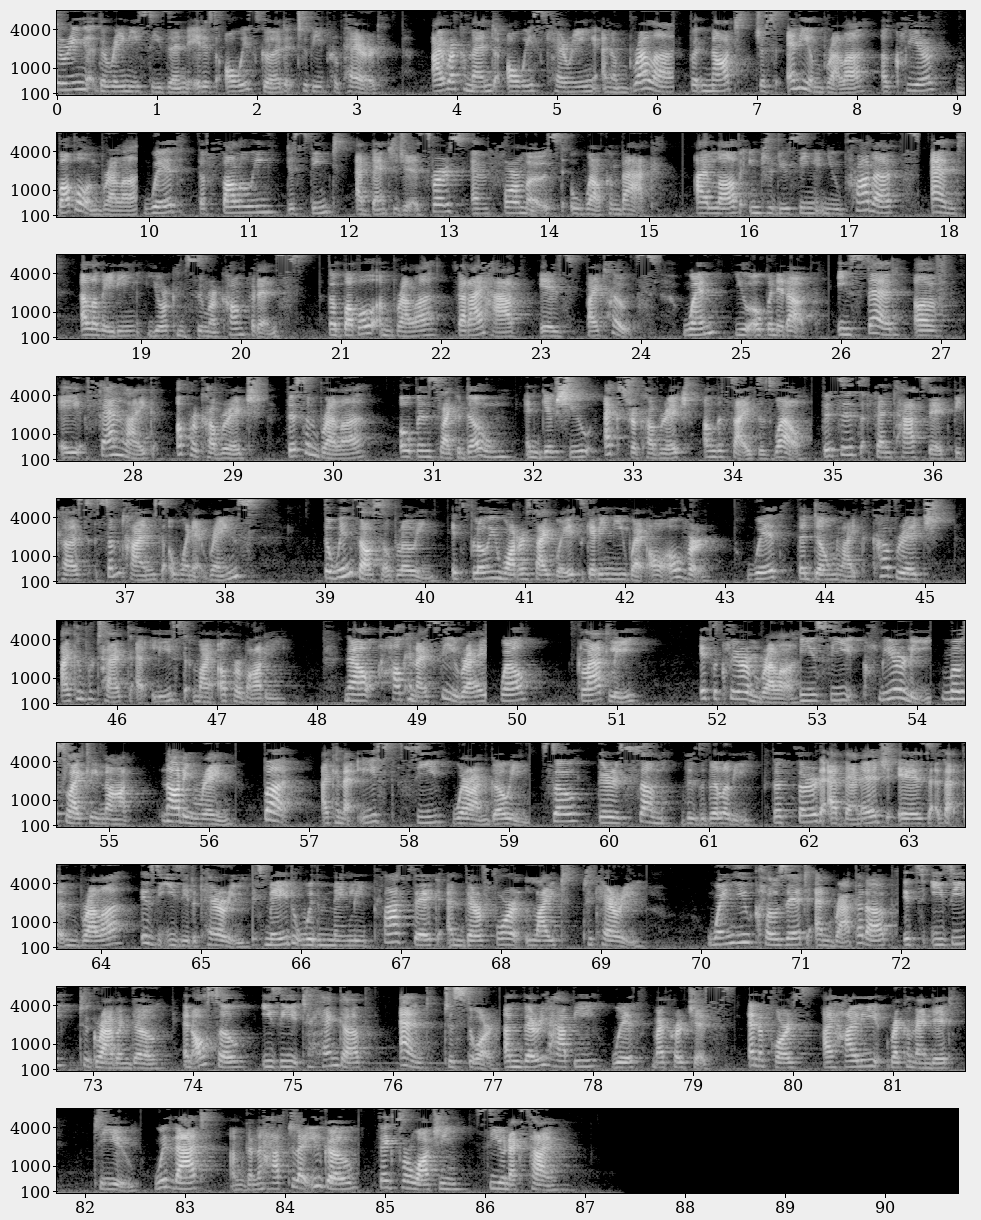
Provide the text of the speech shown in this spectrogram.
During the rainy season, it is always good to be prepared. I recommend always carrying an umbrella, but not just any umbrella, a clear bubble umbrella with the following distinct advantages. First and foremost, welcome back. I love introducing new products and elevating your consumer confidence. The bubble umbrella that I have is by Totes. When you open it up, instead of a fan-like upper coverage, this umbrella opens like a dome and gives you extra coverage on the sides as well. This is fantastic because sometimes when it rains, the wind's also blowing. It's blowing water sideways, getting me wet all over. With the dome-like coverage, I can protect at least my upper body. Now, how can I see, right? Well, gladly, it's a clear umbrella. You see clearly, most likely not, not in rain, but I can at least see where I'm going. So there is some visibility. The third advantage is that the umbrella is easy to carry. It's made with mainly plastic and therefore light to carry. When you close it and wrap it up, it's easy to grab and go and also easy to hang up and to store. I'm very happy with my purchase. And of course, I highly recommend it to you. With that, I'm gonna have to let you go. Thanks for watching. See you next time.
